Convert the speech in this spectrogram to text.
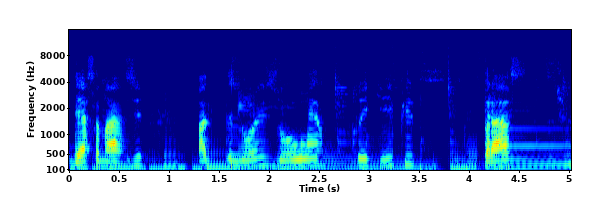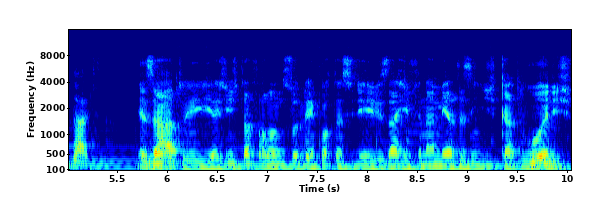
dessa análise, adesões ou a tua equipe para as atividades. Né? Exato, e a gente está falando sobre a importância de revisar e refinar metas e indicadores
